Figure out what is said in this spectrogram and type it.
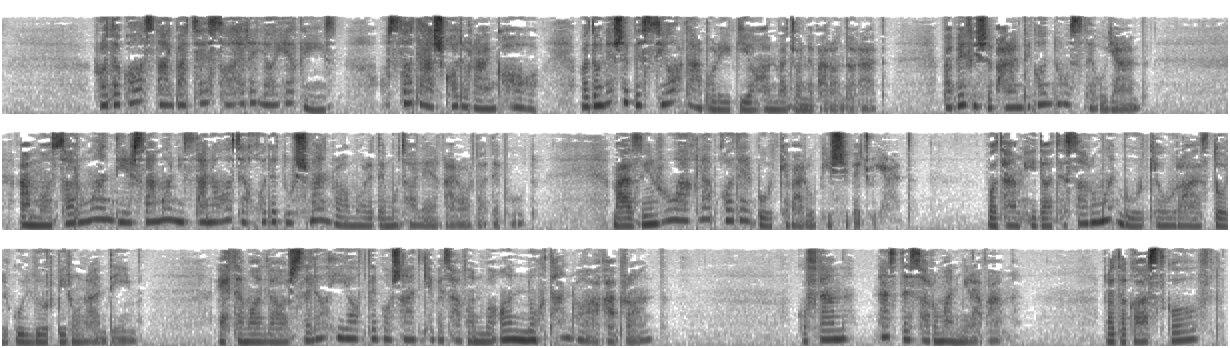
راداگاست البته ساهر لایقی است استاد اشکال و رنگها و دانش بسیار درباره گیاهان و جانوران دارد و به ویژه پرندگان دوست اویند اما سارومان دیر زمانی صنعات خود دشمن را مورد مطالعه قرار داده بود و از این رو اغلب قادر بود که بر او پیشی بجوید. با تمهیدات سارومان بود که او را از دلگول دور بیرون راندیم. احتمال داشت سلاحی یافته باشد که بتوان با آن نهتن را عقب راند. گفتم نزد سارومان می‌روم. راداگاست گفت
